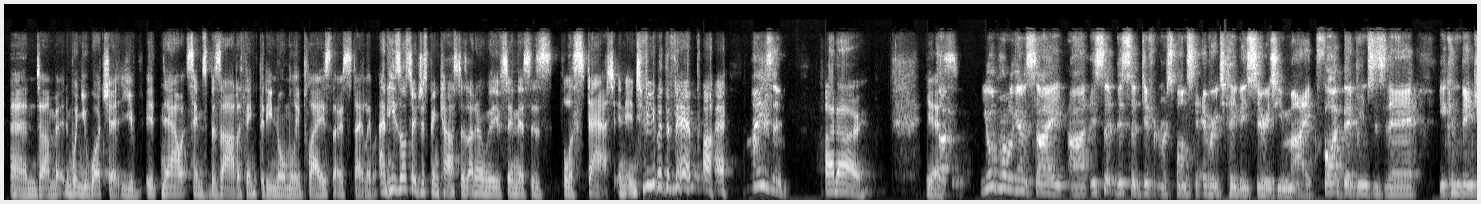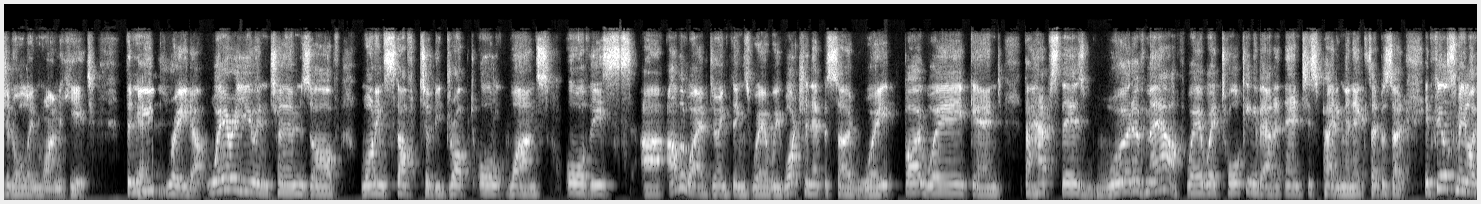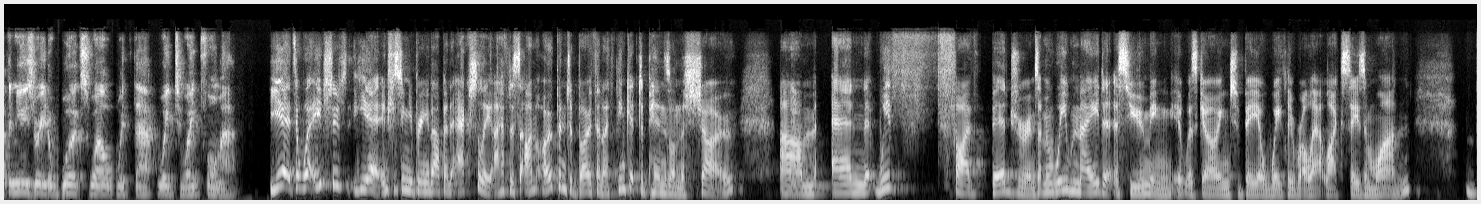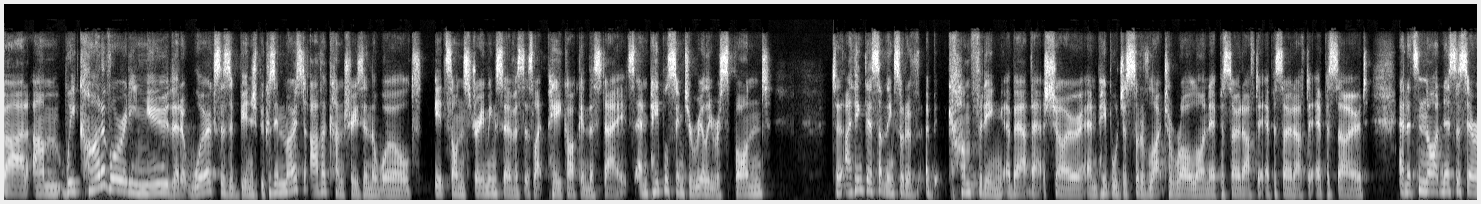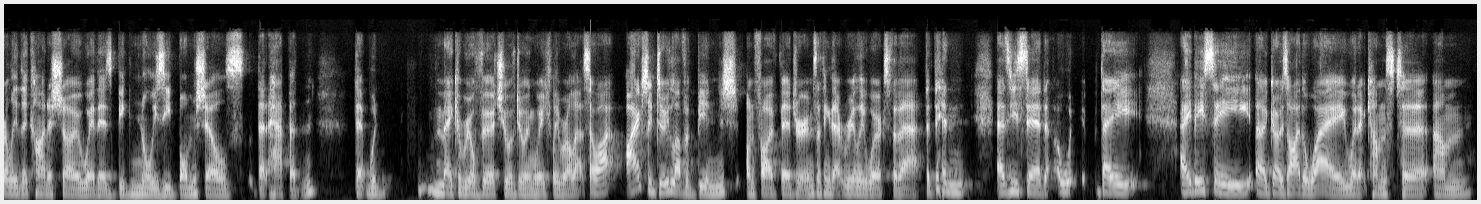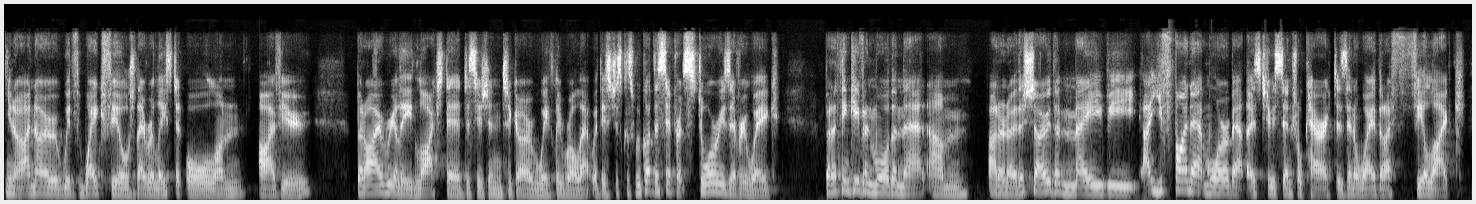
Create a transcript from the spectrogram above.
and um, when you watch it, you it now it seems bizarre to think that he normally plays those stately. And he's also just been cast as I don't know whether you've seen this as Lestat in Interview with the Vampire. Amazing. I know. Yes. So you're probably going to say uh, this, is a, this is a different response to every TV series you make. Five bedrooms is there. You can binge it all in one hit the yeah. newsreader, where are you in terms of wanting stuff to be dropped all at once, or this uh, other way of doing things where we watch an episode week by week and perhaps there's word of mouth where we're talking about it and anticipating the next episode? It feels to me like the newsreader works well with that week to week format. Yeah, it's a well, interesting. Yeah, interesting you bring it up. And actually, I have to say, I'm open to both, and I think it depends on the show. Um, yeah. And with five bedrooms. I mean, we made it assuming it was going to be a weekly rollout like season one. But um, we kind of already knew that it works as a binge because in most other countries in the world, it's on streaming services like Peacock in the States. And people seem to really respond to, I think there's something sort of comforting about that show, and people just sort of like to roll on episode after episode after episode. And it's not necessarily the kind of show where there's big, noisy bombshells that happen that would make a real virtue of doing weekly rollout. So I, I actually do love a binge on five bedrooms. I think that really works for that. But then, as you said, they ABC uh, goes either way when it comes to um, you know I know with Wakefield they released it all on iView. But I really liked their decision to go weekly rollout with this just because we've got the separate stories every week. But I think even more than that, um, I don't know, the show that maybe uh, you find out more about those two central characters in a way that I feel like,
